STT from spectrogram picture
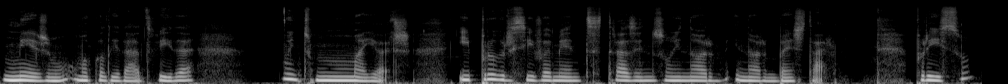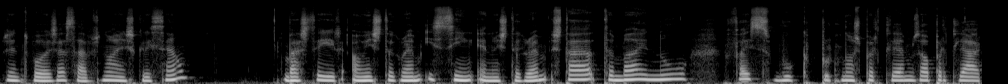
mesmo uma qualidade de vida muito maior e progressivamente trazem-nos um enorme, enorme bem-estar. Por isso, gente boa, já sabes, não há inscrição, basta ir ao Instagram e sim, é no Instagram, está também no Facebook, porque nós partilhamos ao partilhar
